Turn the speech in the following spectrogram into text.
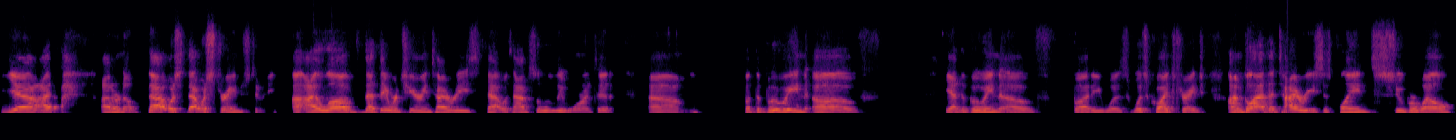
Yeah, I I don't know. That was that was strange to me. I, I loved that they were cheering Tyrese. That was absolutely warranted. Um, but the booing of yeah, the booing of Buddy was was quite strange. I'm glad that Tyrese is playing super well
